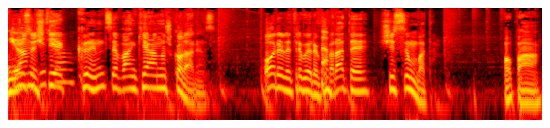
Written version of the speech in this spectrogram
Eu nu am se zis știe că- când se va încheia anul școlar însă. Orele trebuie recuperate da. și sâmbătă. Opa!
